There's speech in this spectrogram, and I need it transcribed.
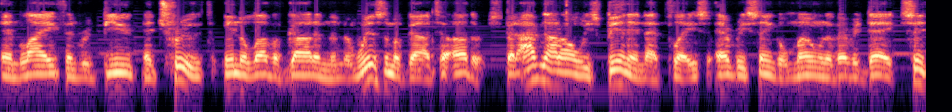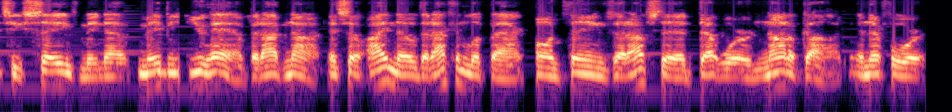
and life and rebuke and truth in the love of God and the wisdom of God to others. But I've not always been in that place every single moment of every day since He saved me. Now, maybe you have, but I've not. And so I know that I can look back on things that I've said that were not of God. And therefore,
